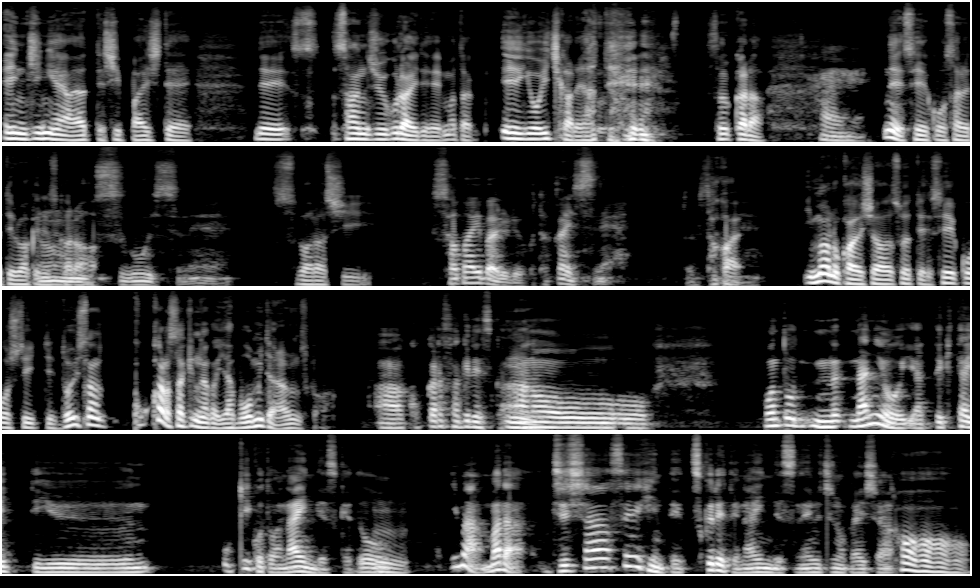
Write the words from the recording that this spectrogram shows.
エンジニアやって失敗して、で、す30ぐらいでまた営業1からやって、それからはい。ね、成功されてるわけですから、うんすごいっすね。素晴らしい。サバイバル力高いっすね。高い。今の会社はそうやって成功していって、土井さん、ここから先なんか野望みたいなのあるんですか？あーここから先ですか？うんあのー本当な何をやっていきたいっていう大きいことはないんですけど、うん。今まだ自社製品って作れてないんですね、うちの会社。はあ、はあはあ、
